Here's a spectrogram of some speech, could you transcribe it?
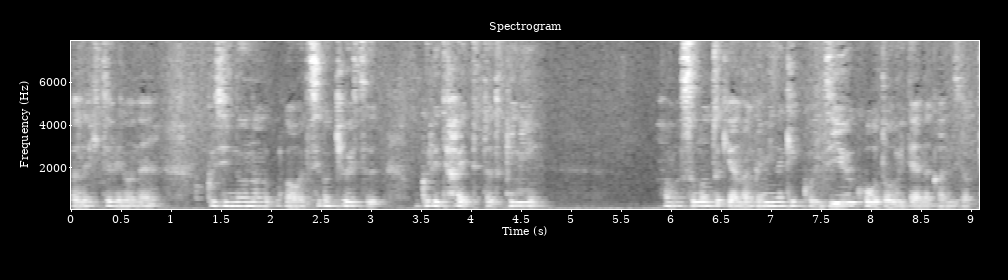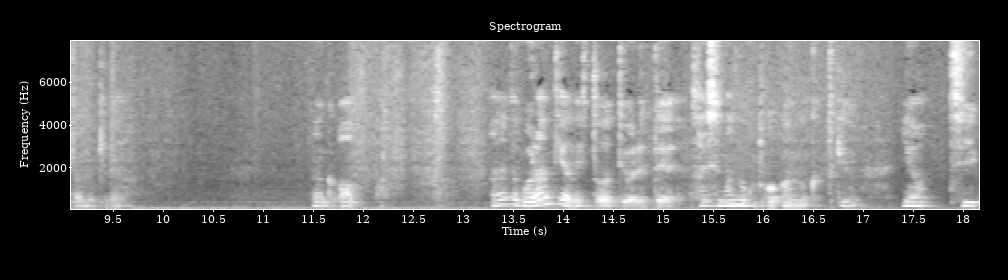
だから一人のね黒人の女の子が私が教室遅れて入ってた時にあのその時はなんかみんな結構自由行動みたいな感じだったんだけどなんかあ「あなたボランティアの人?」って言われて最初何のことか分かんなかったけど「いや違う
